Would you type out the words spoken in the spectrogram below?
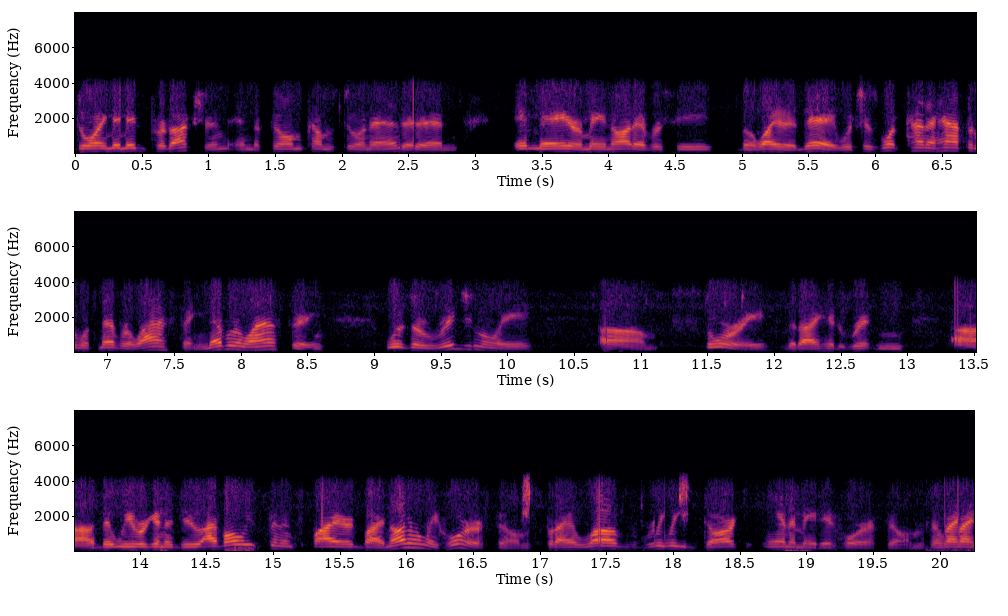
during mid production and the film comes to an end and it may or may not ever see the light of day, which is what kind of happened with Neverlasting. Neverlasting was originally um, story that I had written uh, that we were going to do. I've always been inspired by not only horror films, but I love really dark animated horror films. And when I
